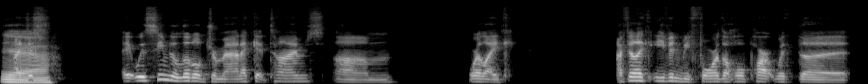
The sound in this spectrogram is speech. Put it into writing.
yeah, I just it was seemed a little dramatic at times. Um, where like I feel like even before the whole part with the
